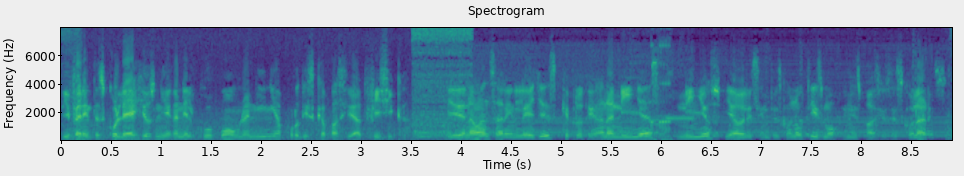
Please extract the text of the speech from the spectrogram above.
Diferentes colegios niegan el cupo a una niña por discapacidad física. Piden avanzar en leyes que protejan a niñas, niños y adolescentes con autismo en espacios escolares.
